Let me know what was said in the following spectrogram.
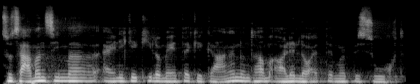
zusammen sind wir einige Kilometer gegangen und haben alle Leute mal besucht.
